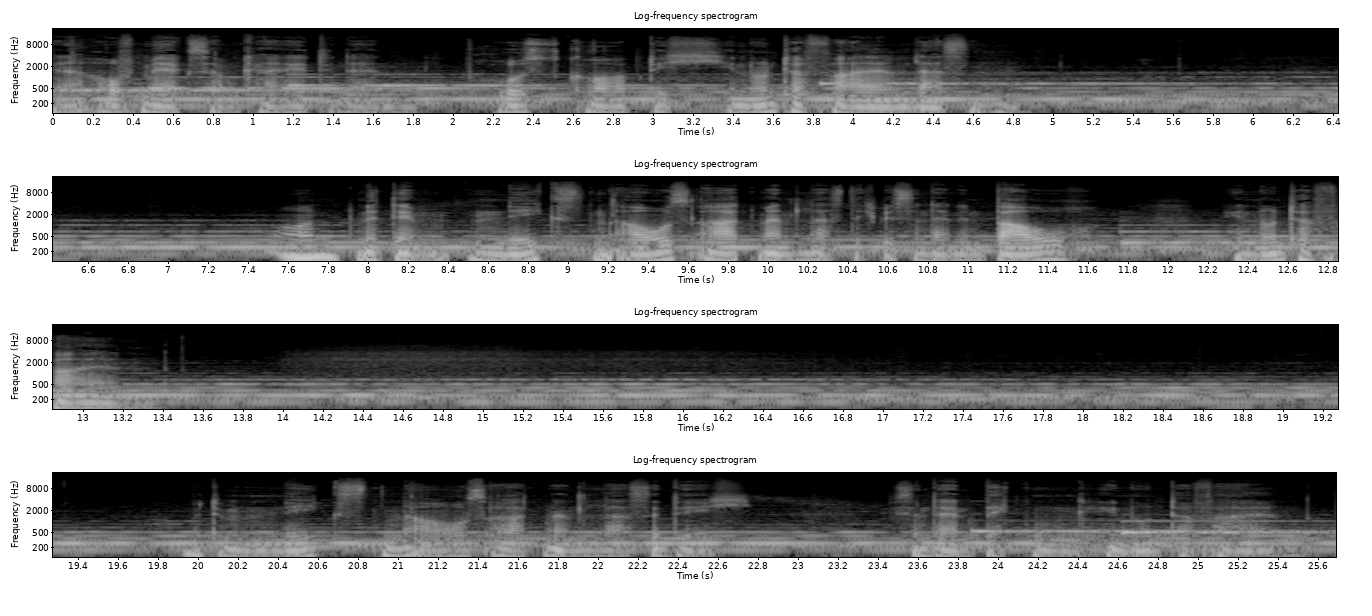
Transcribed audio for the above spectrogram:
deine Aufmerksamkeit in deinen Brustkorb dich hinunterfallen lassen. Und mit dem nächsten Ausatmen lass dich bis in deinen Bauch hinunterfallen. Mit dem nächsten Ausatmen lasse dich bis in dein Becken hinunterfallen.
